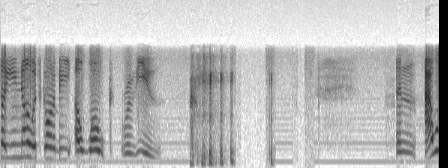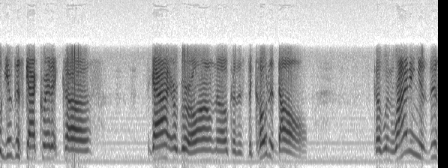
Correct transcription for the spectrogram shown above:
so you know it's going to be a woke review. And I will give this guy credit because guy or girl, I don't know, because it's Dakota Doll. Because when writing is this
